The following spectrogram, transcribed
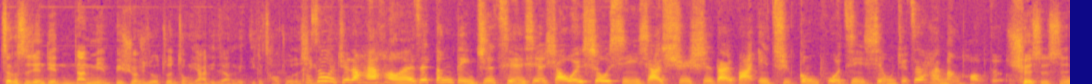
这个时间点难免必须要去做尊重压力这样的一个操作的。可是我觉得还好哎，在登顶之前先稍微休息一下，蓄势待发，一举攻破季线，我觉得这还蛮好的。确实是，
